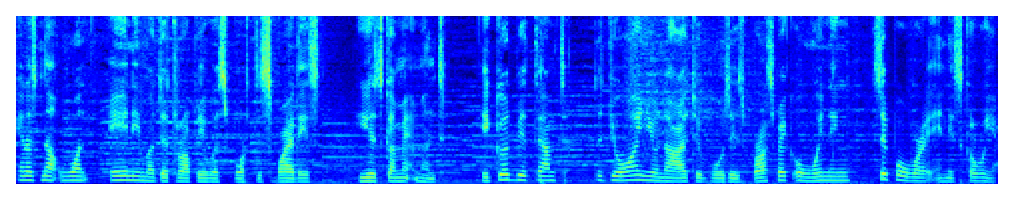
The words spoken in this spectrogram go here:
He has not won any major trophy with Spurs despite his huge commitment. He could be tempted to join United boost his prospect of winning Bowl in his career.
